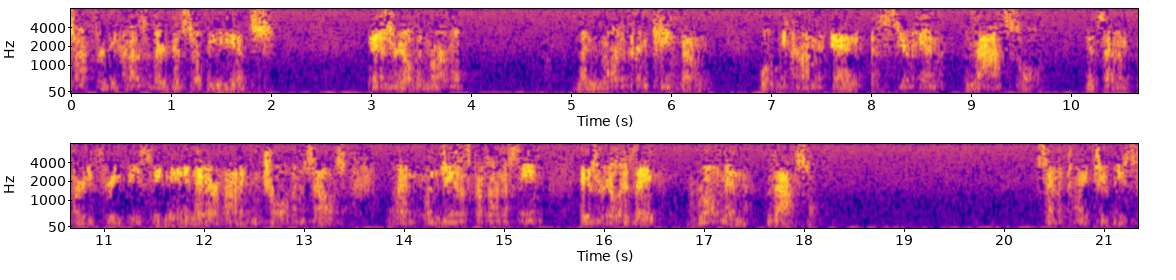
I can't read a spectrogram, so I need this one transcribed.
suffer because of their disobedience. Israel, the north the northern kingdom, will become an Assyrian vassal in 733 BC, meaning they are not in control of themselves. When, when Jesus comes on the scene, Israel is a Roman vassal. 722 BC,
